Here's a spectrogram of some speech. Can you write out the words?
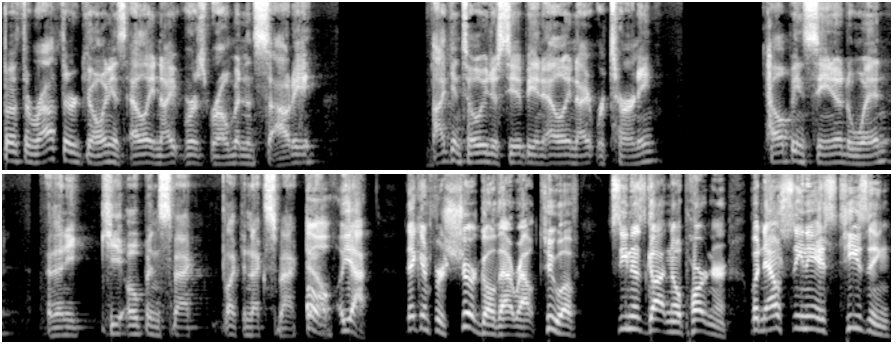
but if the route they're going is LA Knight versus Roman and Saudi, I can totally just see it being LA Knight returning, helping Cena to win, and then he he opens Smack like the next SmackDown. Oh, yeah. They can for sure go that route too of Cena's got no partner, but now Cena is teasing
